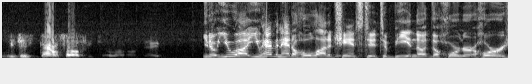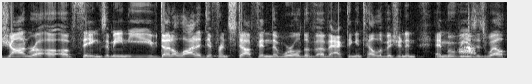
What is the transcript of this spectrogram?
we just bounce off each other all day. You know, you uh, you haven't had a whole lot of chance to, to be in the the horror horror genre of, of things. I mean, you've done a lot of different stuff in the world of, of acting and television and, and movies as well.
